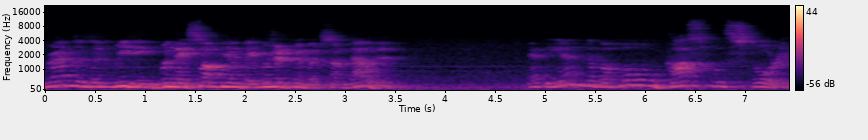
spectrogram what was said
rather than reading, when they saw him, they worshiped him, but some doubted, at the end of a whole gospel story,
